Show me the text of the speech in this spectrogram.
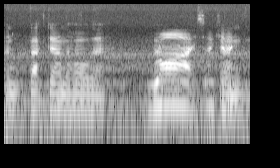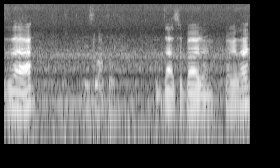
and back down the hole there. Right. Okay. And that, He's lovely. that's a bowline. Look at that.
